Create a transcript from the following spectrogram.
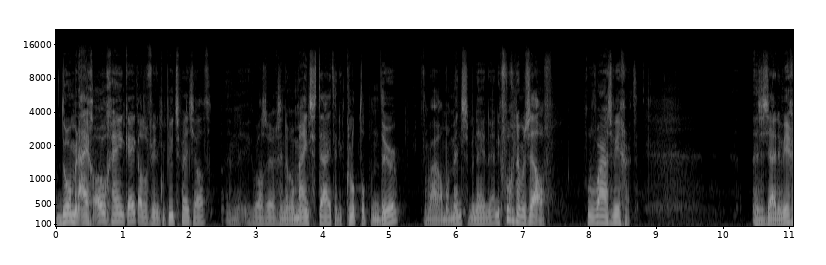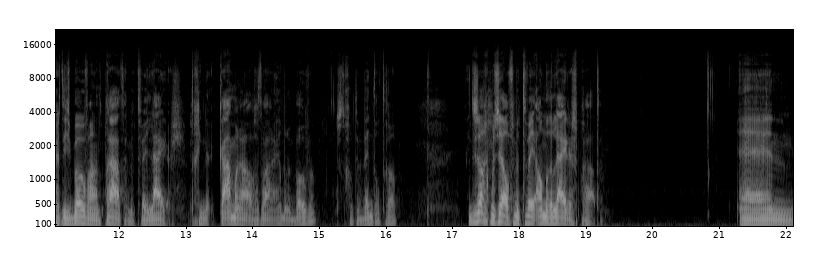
door mijn eigen ogen heen keek, alsof je een computerspelletje had. En ik was ergens in de Romeinse tijd en ik klopte op een deur. Er waren allemaal mensen beneden. En ik vroeg naar mezelf. Vroeg, waar is Wiggert? En ze zeiden, Wiggert die is boven aan het praten met twee leiders. Toen ging de camera als het ware helemaal naar boven. Dus de grote wenteltrap. En toen zag ik mezelf met twee andere leiders praten. En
